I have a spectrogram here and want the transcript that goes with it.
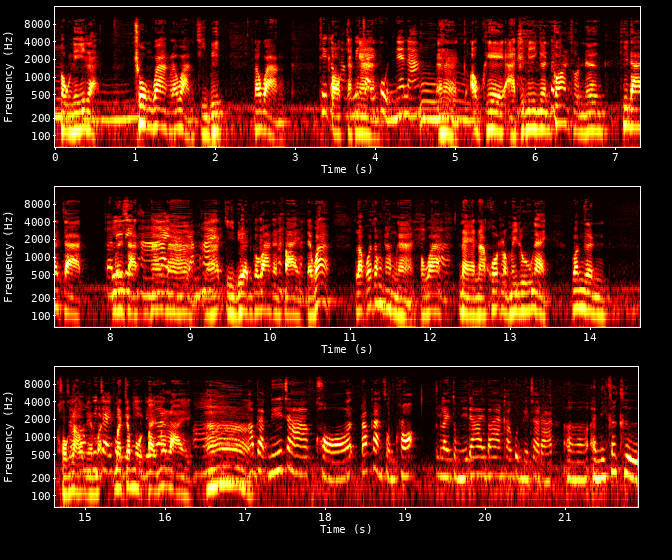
อืมตรงนี้แหละ ช่วงว่างระหว่างชีวิต ระหว่าง ที่ออกกำลัจากงวิงานจัยฝุ่นเนี่ยนะอืมอ่าโอเค อาจจะมีเงินก้อนส่วนหนึ่งที่ได้จาก Early บริษัทให้ retire มาย้ำให้นะกี่เดือนก็ว่ากันไป แต่ว่าเราก็ต้องทำงาน เพราะว่าค่ะ ในอนาคตเราไม่รู้ไง ว่าเงินของเราเนี่ยจะมันต้องวิจัยผลมันจะหมดไปกี่ดืนเมื่อไหร่อ่าอ่าเอาแบบนี้จะขอรับการสงเคราะห์อะไรตรงนี้ได้บ้างคะคุณเพชรรัตน์ เอ่ออันนี้ก็คือ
